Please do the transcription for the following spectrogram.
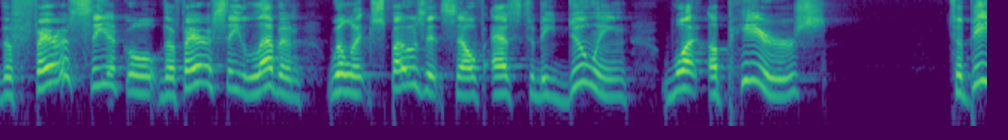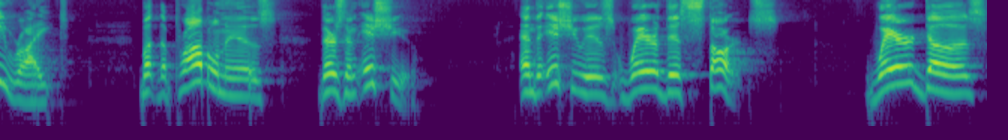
the Pharisaical, the Pharisee leaven will expose itself as to be doing what appears to be right, but the problem is there's an issue. And the issue is where this starts. Where does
